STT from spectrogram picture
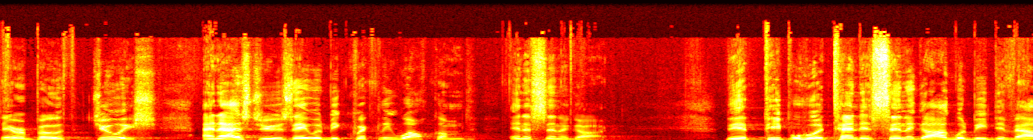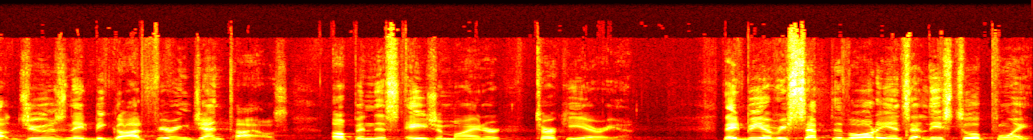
They were both Jewish. And as Jews, they would be quickly welcomed in a synagogue. The people who attended synagogue would be devout Jews and they'd be God fearing Gentiles, up in this Asia Minor, Turkey area. They'd be a receptive audience, at least to a point.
